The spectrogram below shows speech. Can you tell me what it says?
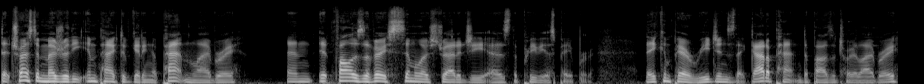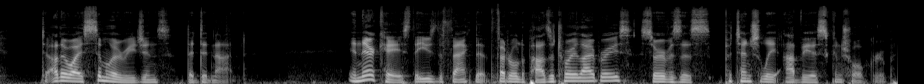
that tries to measure the impact of getting a patent library and it follows a very similar strategy as the previous paper. They compare regions that got a patent depository library to otherwise similar regions that did not. In their case, they use the fact that federal depository libraries serve as this potentially obvious control group.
